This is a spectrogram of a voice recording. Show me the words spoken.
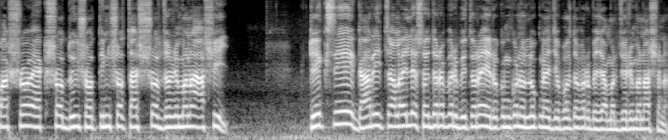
পাঁচশো, একশো, দুইশো, তিনশো, চারশো জরিমানা আসি ট্যাক্সি গাড়ি চালাইলে সৌদি আরবের ভিতরে এরকম কোনো লোক নাই যে বলতে পারবে যে আমার জরিমানা আসে না।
